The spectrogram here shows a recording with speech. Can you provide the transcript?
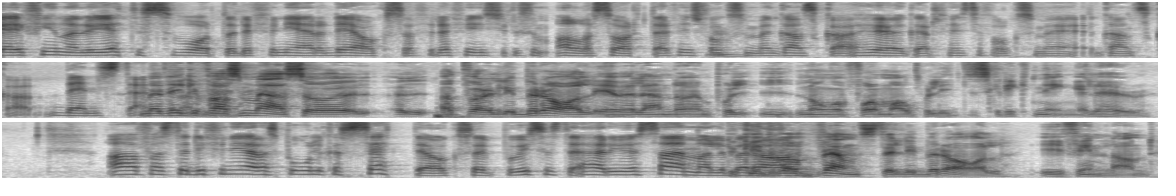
parti. i Finland är ju jättesvårt att definiera det också, för det finns ju liksom alla sorter. Det finns folk som är ganska höger, det finns det folk som är ganska vänster. Mm. Men vilket fall som är så att vara liberal är väl ändå en någon form av politisk riktning, eller hur? Ja, fast det definieras på olika sätt det också. På vissa ställen, här i USA är man Du kan liberal. inte vara vänsterliberal i Finland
